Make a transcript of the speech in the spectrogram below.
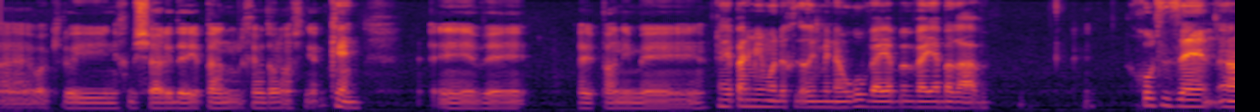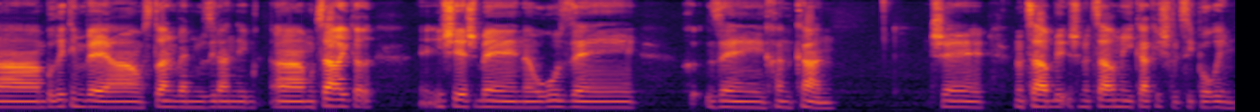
אה, כאילו היא נכבשה על ידי יפן במלחמת העולם השנייה. כן, והיפנים, אה, היפנים היו מאוד אכזרים בנאורו והיה, והיה ברעב. חוץ מזה, הבריטים והאוסטרלים והניו זילנדים, המוצר העיקרי שיש בנאורו זה, זה חנקן, שנוצר, שנוצר מקקי של ציפורים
